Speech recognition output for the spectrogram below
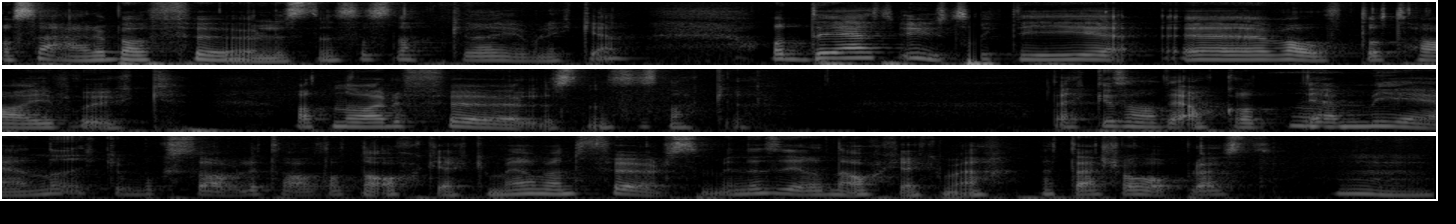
Og så er det bare følelsene som snakker i øyeblikket. Og det er et uttrykk de eh, valgte å ta i bruk. At nå er det følelsene som snakker. Det er ikke sånn at jeg akkurat Jeg Mm. mener ikke bokstavelig talt at nå orker jeg ikke mer, men følelsene mine sier at nå orker jeg ikke mer. Dette er så håpløst. Mm.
